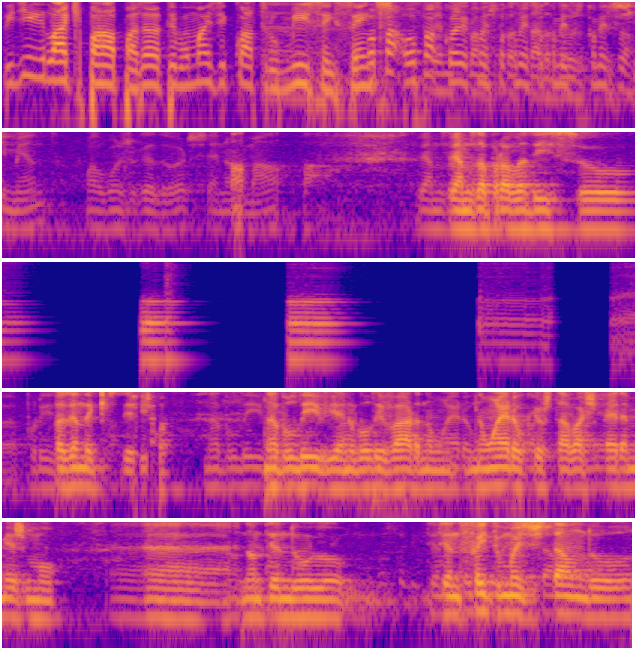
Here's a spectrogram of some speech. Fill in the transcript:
pedir like pra rapaziada, temos mais de 4.600. Opa, opa, Sabemos coisa, começou, começou, começou, começou. com alguns jogadores, é normal. Tivemos, tivemos a prova disso. fazendo aqui na Bolívia, no Bolivar, não, não era o que eu estava à espera mesmo, ah, não tendo, tendo feito uma gestão do,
